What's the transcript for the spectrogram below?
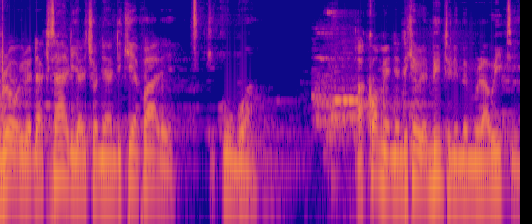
Bro yule daktari alichoniandikia pale kikubwa. Akawa ameniandikia yule binti nimemlawiti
